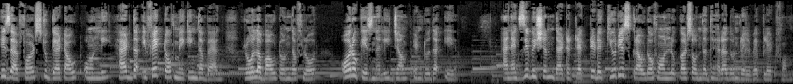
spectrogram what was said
His efforts to get out only had the effect of making the bag roll about on the floor or occasionally jump into the air. An exhibition that attracted a curious crowd of onlookers on the Dehradun railway platform.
